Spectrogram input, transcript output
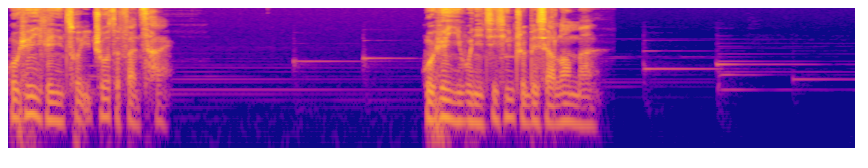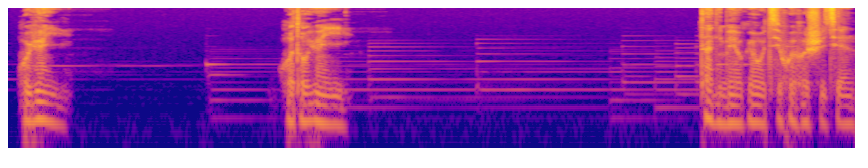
我愿意给你做一桌子饭菜，我愿意为你精心准备小浪漫，我愿意，我都愿意，但你没有给我机会和时间。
